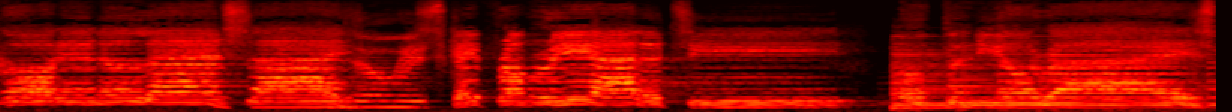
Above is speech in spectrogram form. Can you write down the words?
Caught in a landslide, no escape from reality. Open your eyes,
